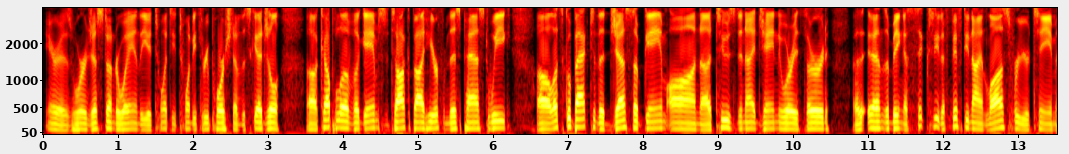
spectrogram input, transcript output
Here as we're just underway in the 2023 portion of the schedule. a couple of uh, games to talk about here from this past week. Uh, let's go back to the Jesup game on uh, Tuesday night, January 3rd. Uh, it ends up being a 60 to 59 loss for your team.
